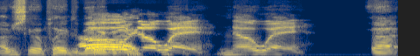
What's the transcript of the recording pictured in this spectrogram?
I'm just gonna play the better Oh guy. no way, no way. Uh,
